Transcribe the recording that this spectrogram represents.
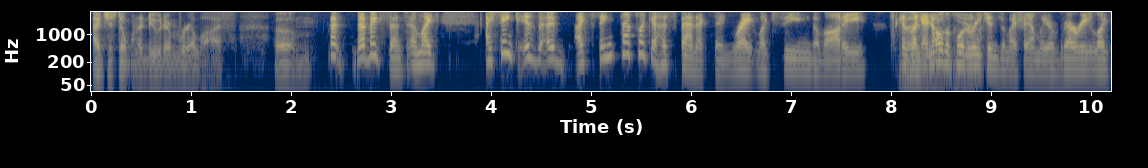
I just don't want to do it in real life. Um that, that makes sense and like i think is that i think that's like a hispanic thing right like seeing the body because like i know the puerto yeah. ricans in my family are very like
